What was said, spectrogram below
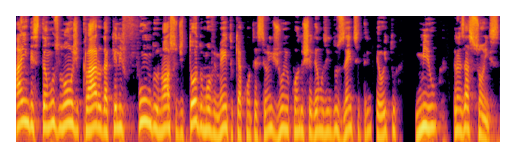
Ainda estamos longe, claro, daquele fundo nosso de todo o movimento que aconteceu em junho, quando chegamos em 238 mil transações.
